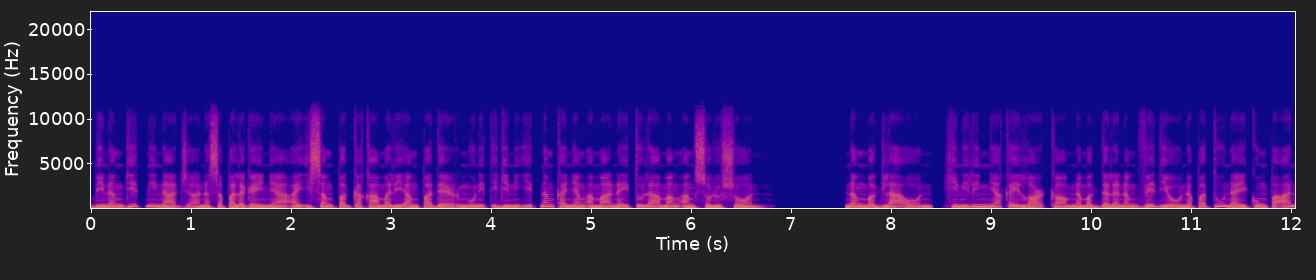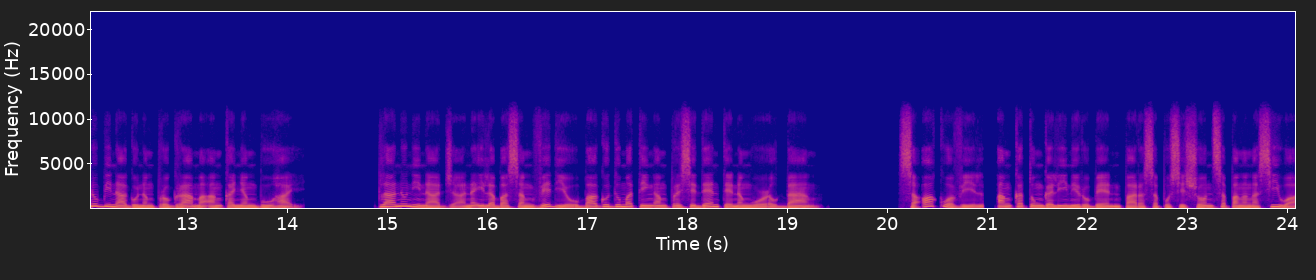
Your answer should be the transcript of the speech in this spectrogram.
Binanggit ni Nadia na sa palagay niya ay isang pagkakamali ang pader ngunit iginiit ng kanyang ama na ito lamang ang solusyon. Nang maglaon, hiniling niya kay Larcom na magdala ng video na patunay kung paano binago ng programa ang kanyang buhay. Plano ni Nadia na ilabas ang video bago dumating ang presidente ng World Bank. Sa Aquaville, ang katunggali ni Ruben para sa posisyon sa pangangasiwa,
